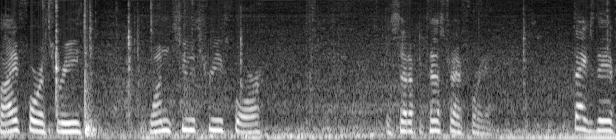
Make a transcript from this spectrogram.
414-543-1234. We'll set up a test drive for you. Thanks, Dave.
